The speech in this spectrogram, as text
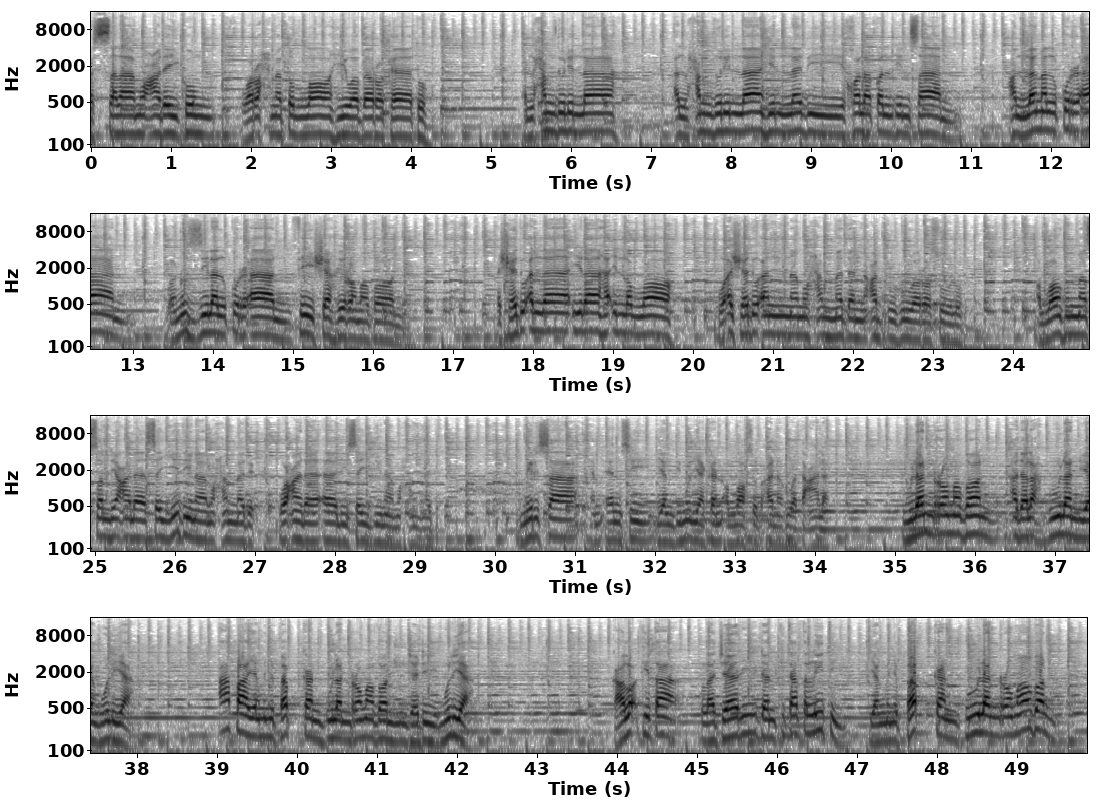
السلام عليكم ورحمة الله وبركاته. الحمد لله الحمد لله الذي خلق الإنسان علم القرآن ونزل القرآن في شهر رمضان. أشهد أن لا إله إلا الله وأشهد أن محمدا عبده ورسوله. اللهم صل على سيدنا محمد وعلى آل سيدنا محمد. Mirsa MNC yang dimuliakan Allah Subhanahu wa taala. Bulan Ramadan adalah bulan yang mulia. Apa yang menyebabkan bulan Ramadan menjadi mulia? Kalau kita pelajari dan kita teliti yang menyebabkan bulan Ramadan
